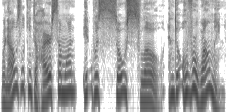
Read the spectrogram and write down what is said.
When I was looking to hire someone, it was so slow and overwhelming.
